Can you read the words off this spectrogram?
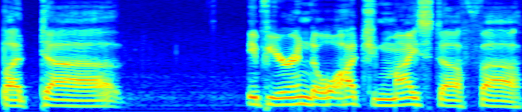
But uh, if you're into watching my stuff, uh,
